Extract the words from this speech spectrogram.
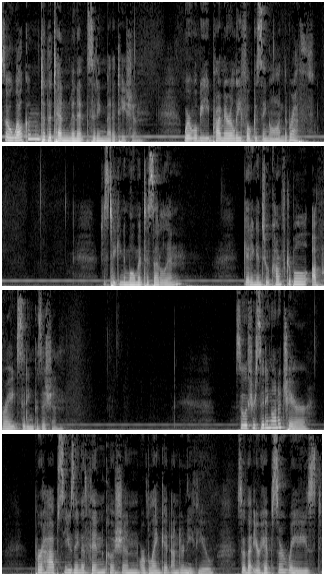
So, welcome to the 10 minute sitting meditation, where we'll be primarily focusing on the breath. Just taking a moment to settle in, getting into a comfortable, upright sitting position. So, if you're sitting on a chair, perhaps using a thin cushion or blanket underneath you so that your hips are raised,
